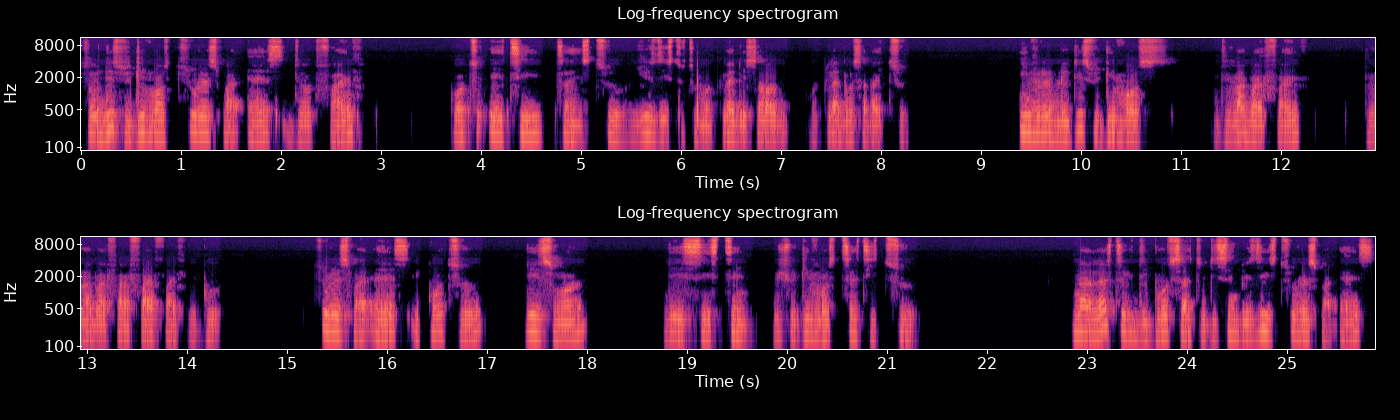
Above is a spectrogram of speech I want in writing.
so this will give us 2 raised by s dot 5 equal to 80 times 2. Use this to, to multiply this out, multiply both sides by 2. Invariably, this will give us divide by 5, divide by 5, 5, 5 will go. 2 raised by s equal to this one, this 16, which will give us 32. Now let's take the both sides to the same base. This is 2 raised by s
